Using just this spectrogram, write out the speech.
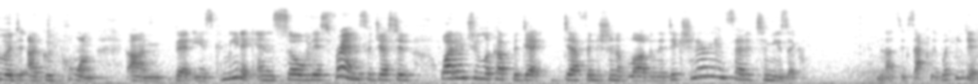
good, a good poem um, that is comedic. And so this friend suggested, why don't you look up the de definition of love in the dictionary and set it to music? And that's exactly what he did.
